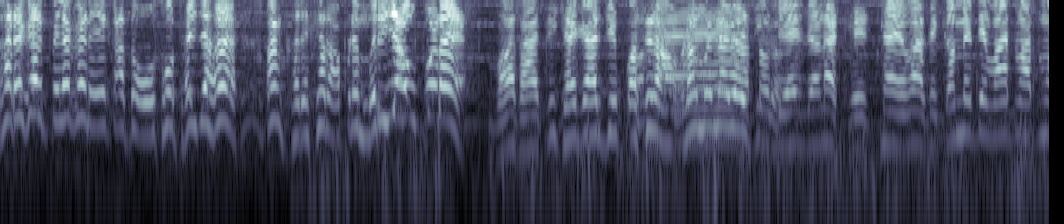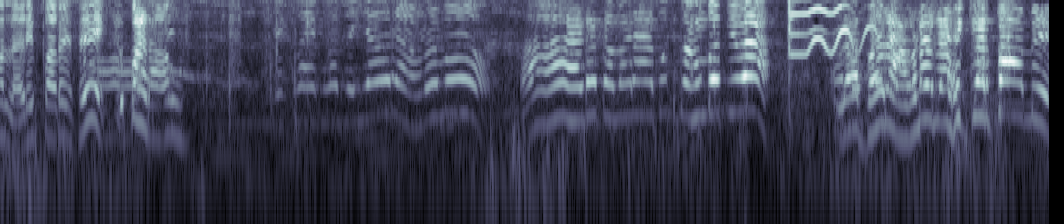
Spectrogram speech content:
ખરેખર પેલા કણ એક આ ઓછો થઈ જાય અને ખરેખર આપણે મરી જવું પડે. વાત સાચી ખેગાજી પછી આપણે મનાવે છે બે જણા ઠેઠના એવા છે. ગમે તે વાત વાતમાં લડી પડે છે. પણ આવું. હા હા હેડો તમારે આ બધું કહું પીવા. લા ભાઈ રાવણા નહીં કરતા અમે.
